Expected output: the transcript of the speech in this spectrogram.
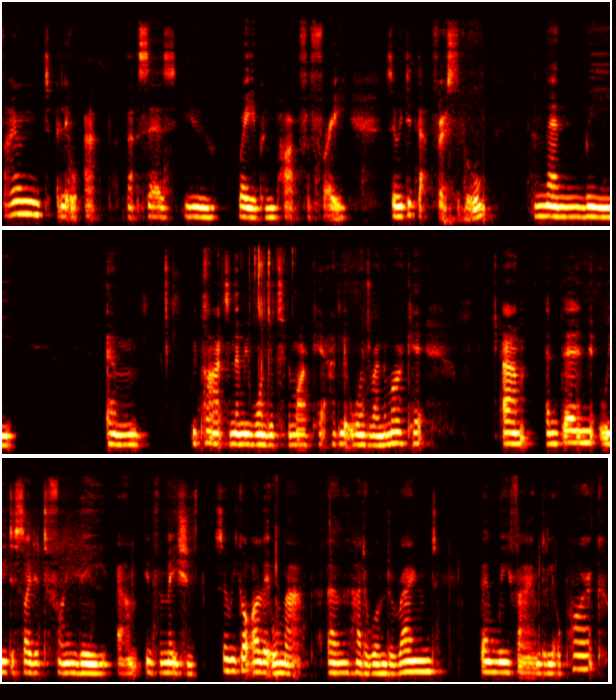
found a little app that says you where you can park for free. So we did that first of all, and then we um, we parked and then we wandered to the market, had a little wander around the market. Um, and then we decided to find the um, information. So we got our little map and had a wander around. Then we found a little park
